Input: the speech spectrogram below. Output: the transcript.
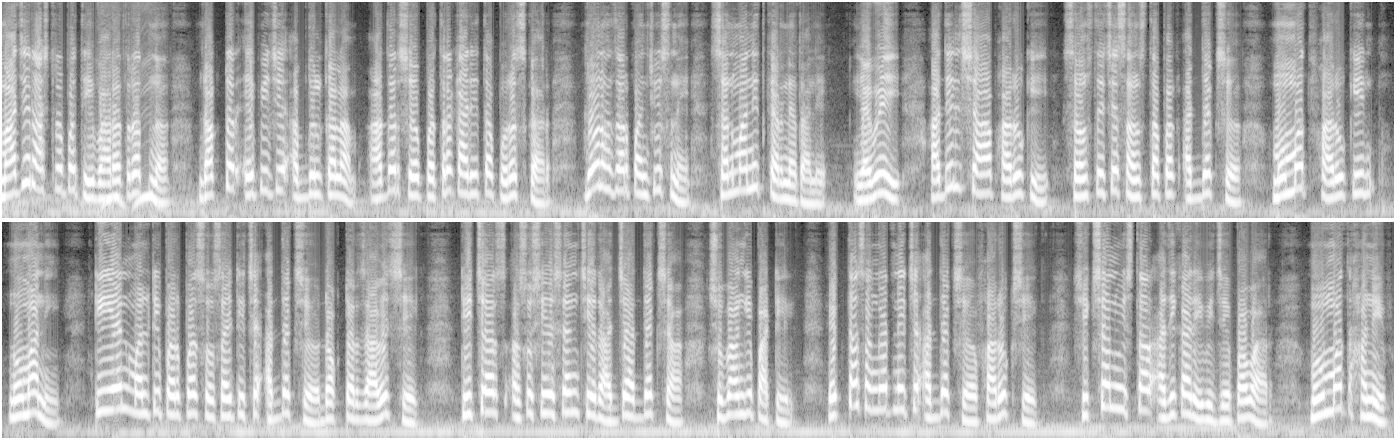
माजी राष्ट्रपती भारतरत्न डॉक्टर ए पी जे अब्दुल कलाम आदर्श पत्रकारिता पुरस्कार दोन हजार पंचवीसने सन्मानित करण्यात आले. यावेळी आदिल शाह फारुकी संस्थेचे संस्थापक अध्यक्ष Mohammad Farooqui Nomani T N multipurpose सोसायटीचे अध्यक्ष डॉक्टर जावेद शेख टीचर्स असोसिएशनचे राज्य अध्यक्षा शुभांगी पाटील एकता संघटनेचे अध्यक्ष फारुख शेख शिक्षण विस्तार अधिकारी विजय पवार मोहम्मद हनीफ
